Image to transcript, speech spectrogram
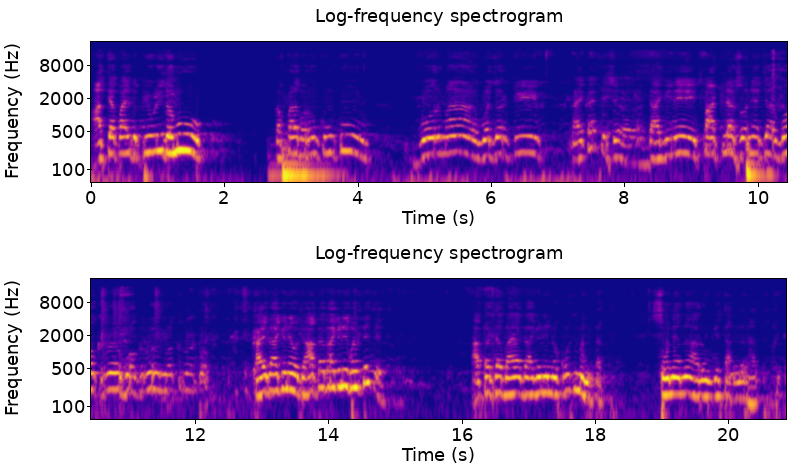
आत्या पाहिजे तर पिवळी धमू कपाळ भरून कुंकू गोरमाळ वजरटीप काय काय ते श- दागिने पाटल्या सोन्याच्या गोखर गोखर गोखर काय दागिने होते. आता दागिने भलतेच ते. आताच्या बाया दागिने नकोच म्हणतात. सोन्यानं आरोग्य चांगलं राहतं बरं का?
